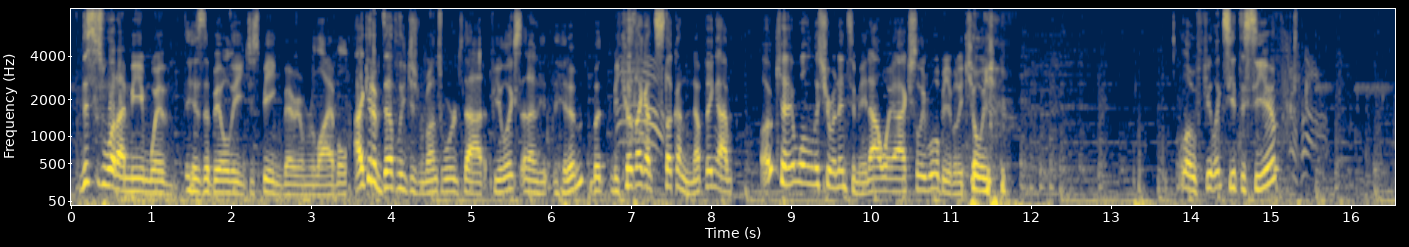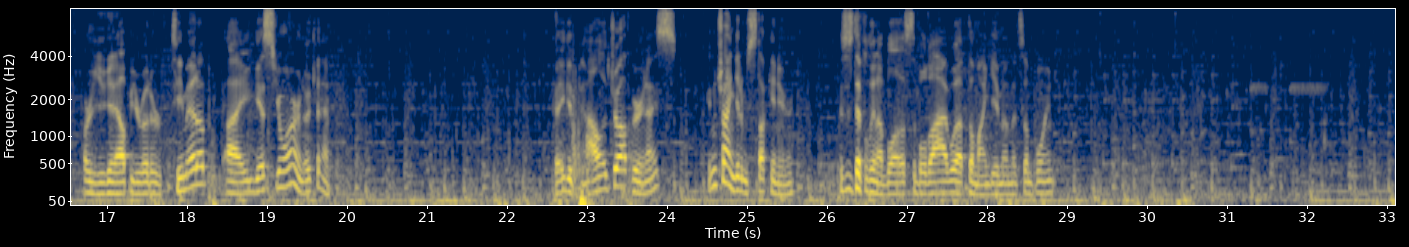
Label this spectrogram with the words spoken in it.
This is what I mean with his ability just being very unreliable. I could have definitely just run towards that Felix and then hit him, but because I got stuck on nothing, I... Okay, well, unless you run into me, that way I actually will be able to kill you. Hello, Felix. Good to see you. Are you gonna help your other teammate up? I guess you aren't. Okay. Okay, good pallet drop. Very nice. I'm gonna try and get him stuck in here. This is definitely not bloodlustable, though. I will have to mind game him at some point.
